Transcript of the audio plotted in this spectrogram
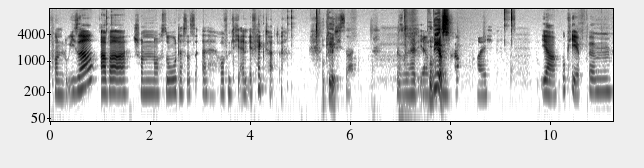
von Luisa, aber schon noch so, dass es äh, hoffentlich einen Effekt hat, würde Okay. ich sagen. Also halt eher Probier's. Ja, okay. Ähm,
